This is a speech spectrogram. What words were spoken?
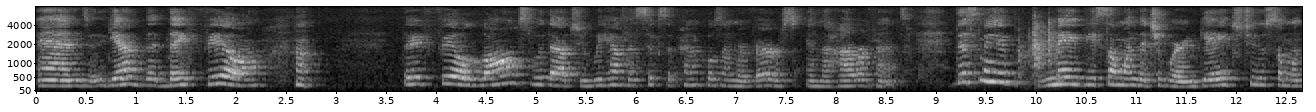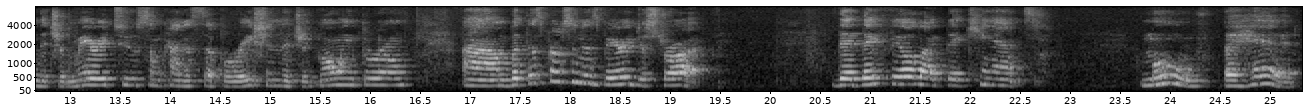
And yeah, that they feel, they feel lost without you. We have the Six of Pentacles in reverse and the Hierophant. This may, may be someone that you were engaged to, someone that you're married to, some kind of separation that you're going through. Um, but this person is very distraught. That they feel like they can't move ahead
